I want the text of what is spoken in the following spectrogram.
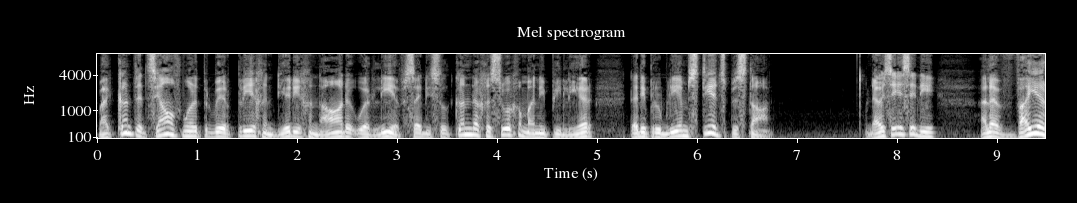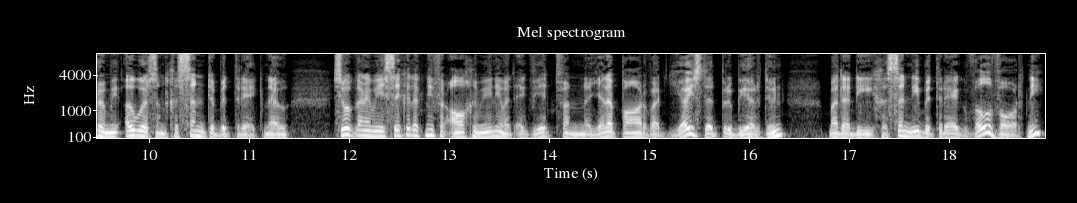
My kind het selfmoord probeer pleeg en deur die genade oorleef. Het die sielkundige so gemanipuleer dat die probleem steeds bestaan. Nou sê sy die hulle weier om die ouers en gesin te betrek. Nou so kan jy mens sekerlik nie veralgemeen nie want ek weet van 'n hele paar wat juist dit probeer doen, maar dat die gesin nie betrek wil word nie.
